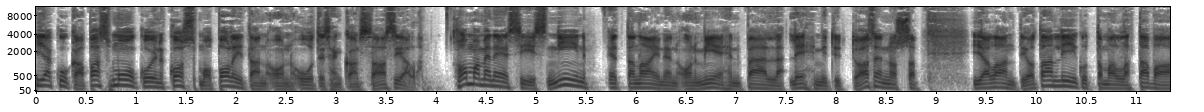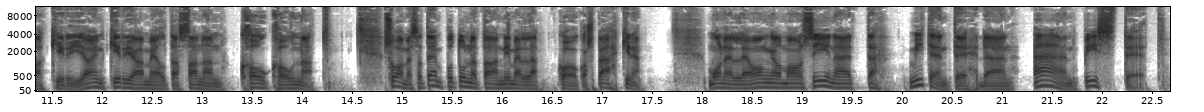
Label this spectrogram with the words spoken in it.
Ja kukapas muu kuin Kosmopolitan on uutisen kanssa asialla. Homma menee siis niin, että nainen on miehen päällä lehmitytty asennossa ja lantiotaan liikuttamalla tavaa kirjain kirjaimelta sanan coconut. Suomessa temppu tunnetaan nimellä kookospähkinä. Monelle ongelma on siinä, että miten tehdään äänpisteet.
